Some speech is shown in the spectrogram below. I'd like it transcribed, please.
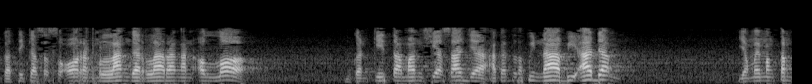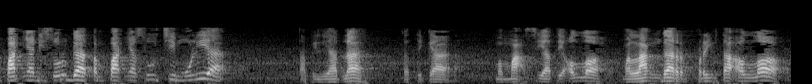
ketika seseorang melanggar larangan Allah bukan kita manusia saja akan tetapi Nabi Adam yang memang tempatnya di surga, tempatnya suci mulia. Tapi lihatlah ketika memaksiati Allah, melanggar perintah Allah,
